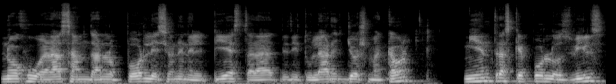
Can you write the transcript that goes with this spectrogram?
No jugará Sam Darnold por lesión en el pie, estará de titular Josh McCown. Mientras que por los Bills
